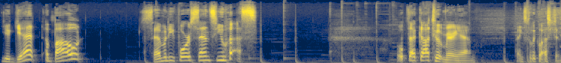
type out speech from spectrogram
you get about 74 cents US. Hope that got to it, Marianne. Thanks for the question.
